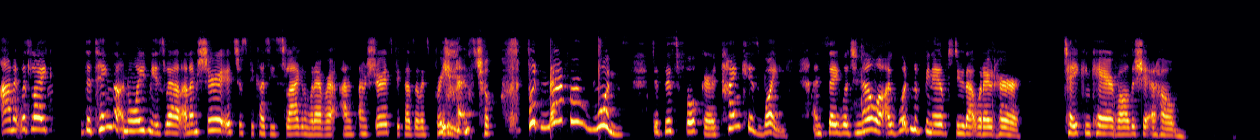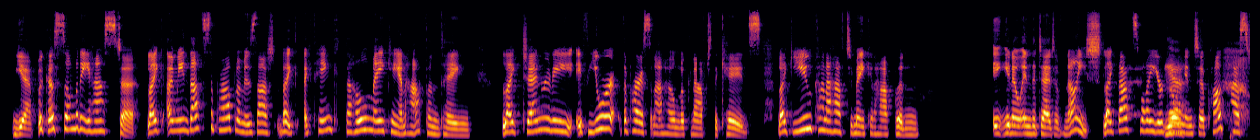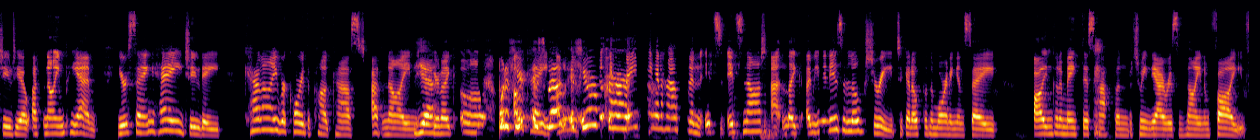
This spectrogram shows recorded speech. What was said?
And it was like the thing that annoyed me as well, and I'm sure it's just because he's slagging whatever, and I'm sure it's because of his premenstrual, but never once did this fucker thank his wife and say, Well, do you know what? I wouldn't have been able to do that without her taking care of all the shit at home. Yeah, because somebody has to. Like, I mean, that's the problem is that, like, I think the whole making it happen thing, like, generally, if you're the person at home looking after the kids, like, you kind of have to make it happen, you know, in the dead of night. Like, that's why you're going Yeah. into a podcast studio at 9 p.m. You're saying, hey, Julie, can I record the podcast at nine? Yeah. You're like, oh, But if you're okay. as well, I mean, if you're part, making it happen, it's it's not uh, like I mean, it is a luxury to get up in the morning and say, "I'm going to make this happen between the hours of nine and five.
